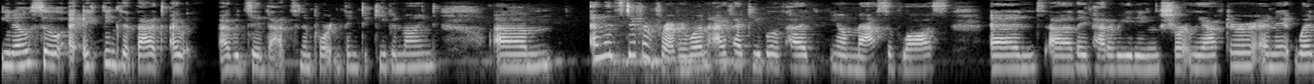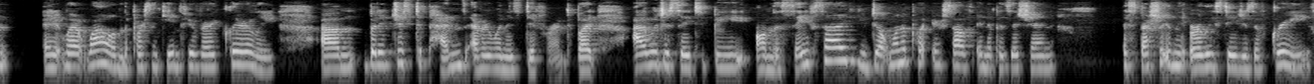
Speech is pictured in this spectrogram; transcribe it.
you know, so I, I, think that that I I would say that's an important thing to keep in mind. Um, and it's different for everyone. I've had people who've had you know massive loss, and uh, they've had a reading shortly after, and it went it went well and the person came through very clearly. Um, but it just depends. Everyone is different. But I would just say to be on the safe side, you don't want to put yourself in a position, especially in the early stages of grief,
